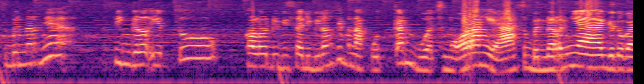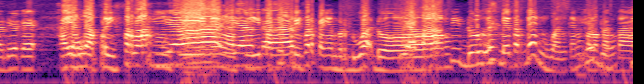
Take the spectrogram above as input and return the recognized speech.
sebenarnya single itu kalau bisa dibilang sih menakutkan buat semua orang ya sebenarnya gitu kan. Dia kayak kayak nggak prefer lah Iya, mungkin ya nggak iya sih? Pasti kan. prefer pengen berdua dong. Ya, pasti dong. Is better than one kan? Iya kalau kata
